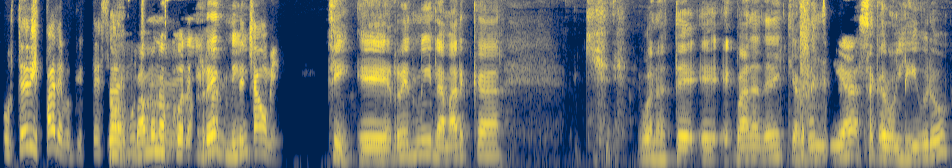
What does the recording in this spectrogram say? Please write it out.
usted dispare, porque usted sabe mucho Vámonos con el Redmi. Xiaomi. Sí, eh, Redmi, la marca. bueno, este, van a tener que algún día sacar un libro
